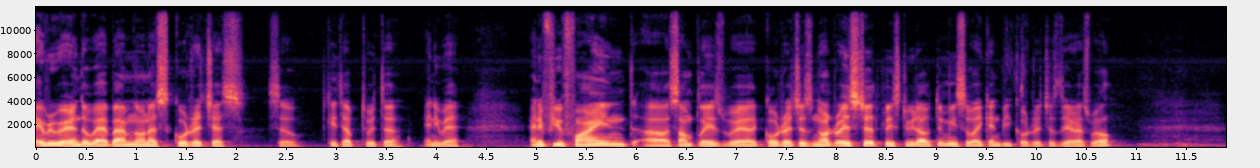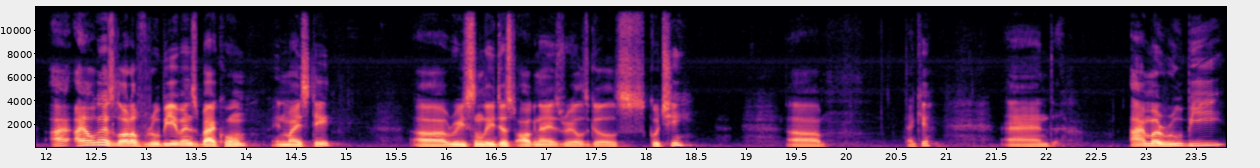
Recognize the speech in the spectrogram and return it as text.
everywhere in the web, I'm known as coderhs, so GitHub, Twitter, anywhere. And if you find uh, some place where coderhs is not registered, please tweet out to me so I can be coderhs there as well. I, I organize a lot of Ruby events back home in my state. Uh, recently just organized Rails Girls Kochi. Uh, thank you. And I'm a Ruby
